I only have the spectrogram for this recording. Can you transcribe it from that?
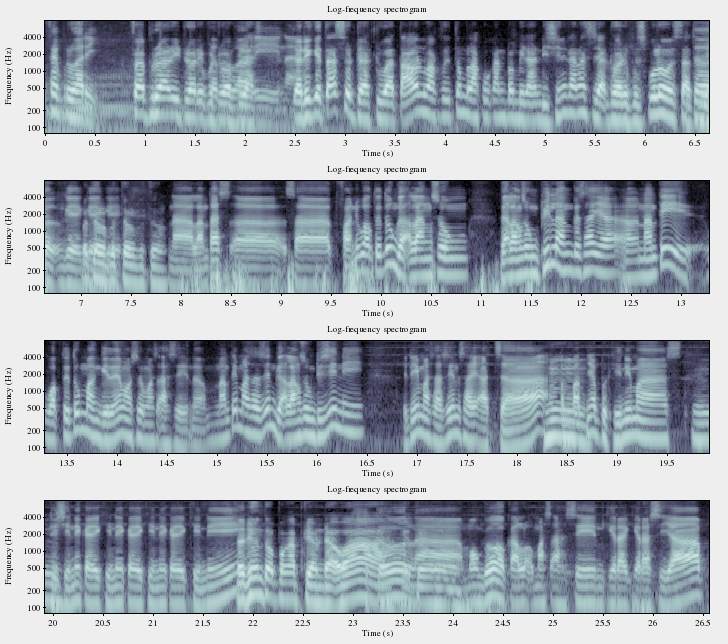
Februari. Februari 2012. Februari, nah. Jadi kita sudah dua tahun waktu itu melakukan pembinaan di sini karena sejak 2010 Ustaz. Betul, ya? okay, betul, okay, betul, betul. Nah, lantas uh, saat Fani waktu itu nggak langsung nggak langsung bilang ke saya, uh, nanti waktu itu manggilnya masuk Mas Asin. Nah, nanti Mas Asin nggak langsung di sini jadi Mas Asin saya ajak hmm. tempatnya begini Mas. Hmm. Di sini kayak gini kayak gini kayak gini. Jadi untuk pengabdian dakwah. Betul. Gitu. Nah, monggo kalau Mas Asin kira-kira siap,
